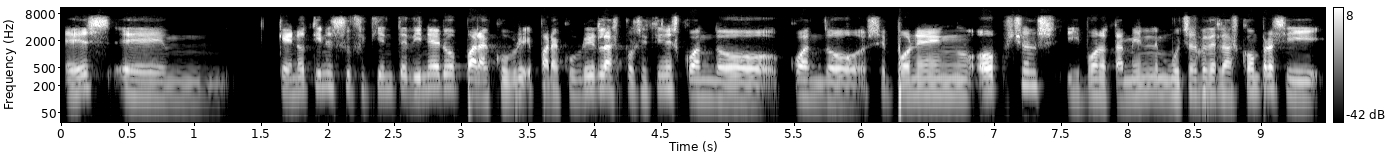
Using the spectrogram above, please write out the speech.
es em, que no tienen suficiente dinero para cubrir, para cubrir las posiciones cuando, cuando se ponen options y bueno, también muchas veces las compras y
